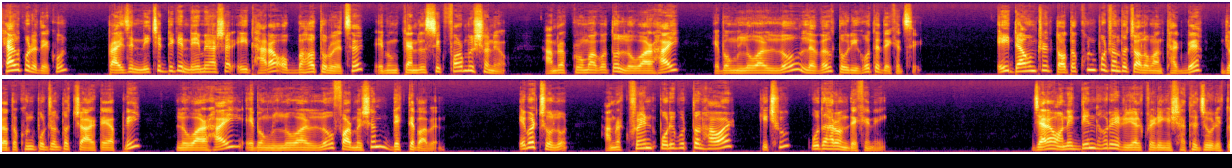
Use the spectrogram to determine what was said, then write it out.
খেয়াল করে দেখুন, প্রাইজের নিচের দিকে নেমে আসার এই ধারা অব্যাহত রয়েছে এবং ক্যান্ডেলস্টিক ফরমেশনেও আমরা ক্রমাগত লোয়ার হাই এবং লোয়ার লো লেভেল তৈরি হতে দেখেছি। এই ডাউন ট্রেন্ড ততক্ষণ পর্যন্ত চলমান থাকবে, যতক্ষণ পর্যন্ত চার্টে আপনি লোয়ার হাই এবং লোয়ার লো ফরমেশন দেখতে পাবেন। এবার চলুন, আমরা ট্রেন্ড পরিবর্তন হওয়ার কিছু উদাহরণ দেখে নেই। যারা অনেক দিন ধরে রিয়েল ট্রেডিংয়ের সাথে জড়িত,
